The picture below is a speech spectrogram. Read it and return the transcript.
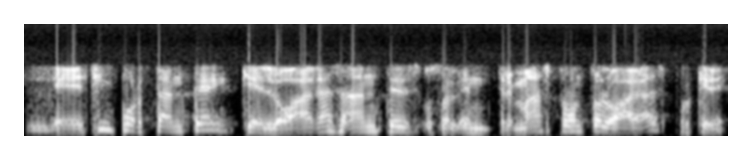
es importante que lo hagas antes, o sea, entre más pronto lo hagas, porque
